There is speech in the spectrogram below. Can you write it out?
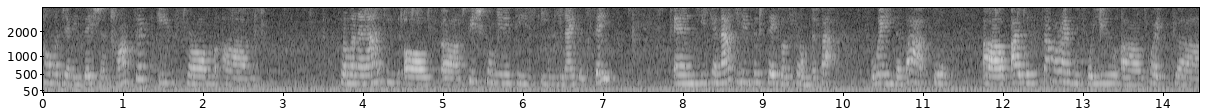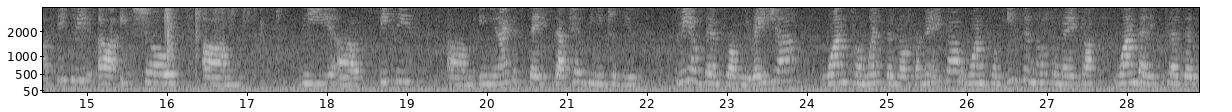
homogenization concept is from, um, from an analysis of uh, fish communities in the United States. And you cannot read this table from the back, way in the back. So uh, I will summarize it for you uh, quite uh, simply. Uh, it shows um, the uh, species um, in the United States that have been introduced, three of them from Eurasia, one from Western North America, one from Eastern North America, one that is present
